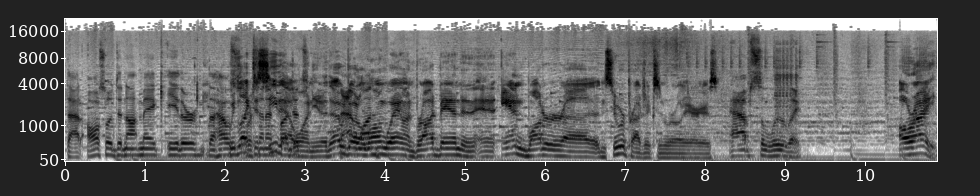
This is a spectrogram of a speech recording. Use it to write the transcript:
That also did not make either the House We'd like or to Senate see that one. You know, that would That go a long way on broadband and, and, and water uh, and sewer projects in rural areas. Absolutely. All right,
